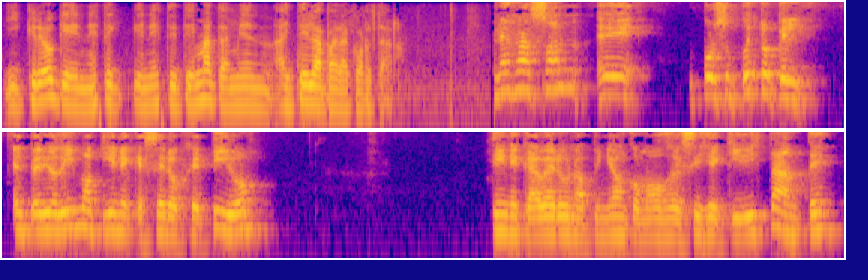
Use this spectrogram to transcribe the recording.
y creo que en este, en este tema también hay tela para cortar. Tienes razón, eh, por supuesto que el, el periodismo tiene que ser objetivo, tiene que haber una opinión, como vos decís, equidistante.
